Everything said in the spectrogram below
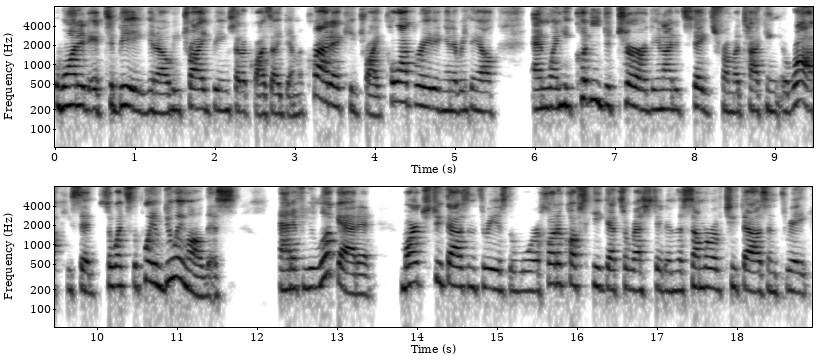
wanted it to be. You know, he tried being sort of quasi democratic, he tried cooperating and everything else. And when he couldn't deter the United States from attacking Iraq, he said, So what's the point of doing all this? And if you look at it, March 2003 is the war. Khodorkovsky gets arrested in the summer of 2003.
